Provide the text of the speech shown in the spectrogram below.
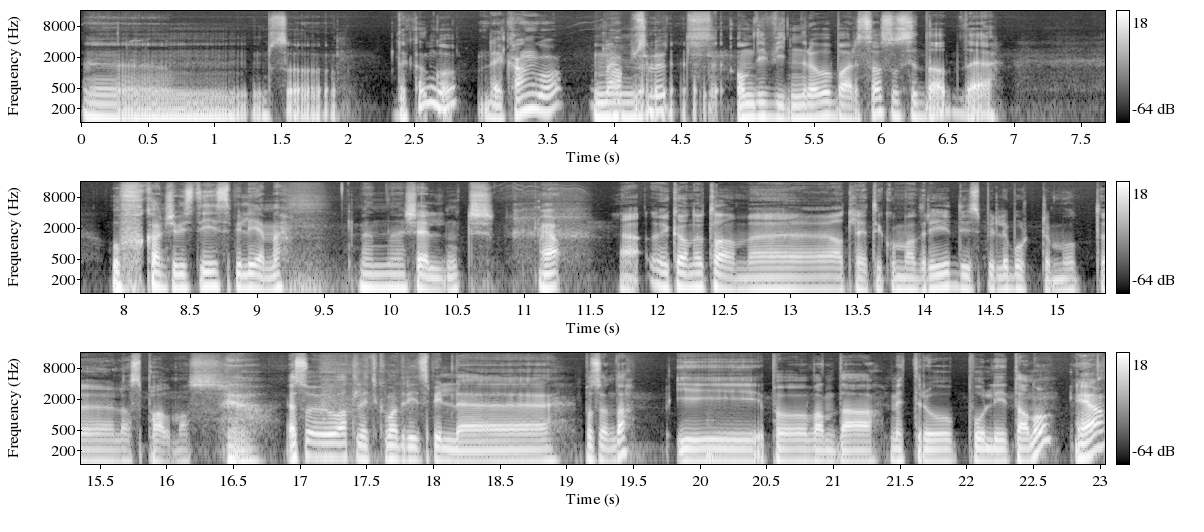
Ehm, så det kan gå. det kan gå. Men Absolutt. eh, om de vinner over Barca, Sociedad det Uff, kanskje hvis de spiller hjemme, men eh, sjeldent. Ja, Vi kan jo ta med Atletico Madrid. De spiller borte mot eh, Las Palmas. Jeg så jo Atletico Madrid spille eh, på søndag, i, på Wanda Metropolitano. Ja.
